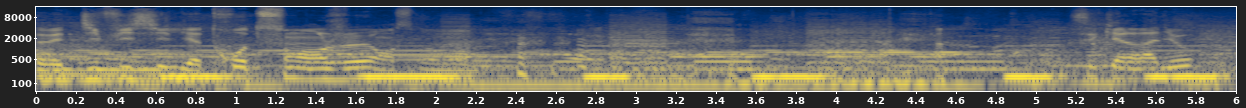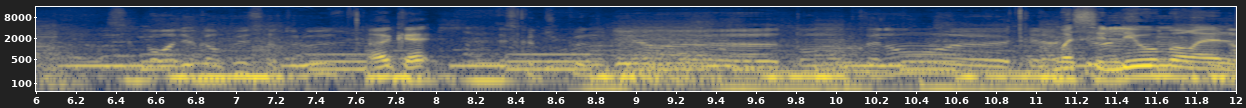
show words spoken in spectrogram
Ça va être difficile, il y a trop de sons en jeu en ce moment. C'est quelle radio C'est pour Radio Campus à Toulouse. Ok. Est-ce que tu peux nous dire euh, ton nom, prénom euh, Moi, c'est Léo Morel.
